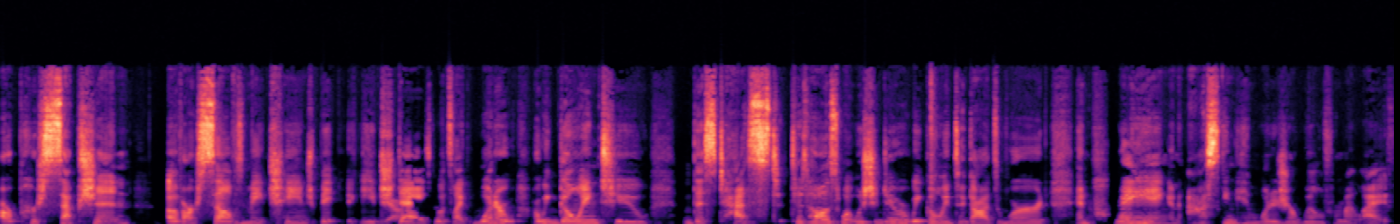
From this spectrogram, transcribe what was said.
our perception of ourselves may change each yeah. day. So it's like, what are are we going to this test to tell us what we should do? Are we going to God's word and praying and asking Him, "What is Your will for my life?"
